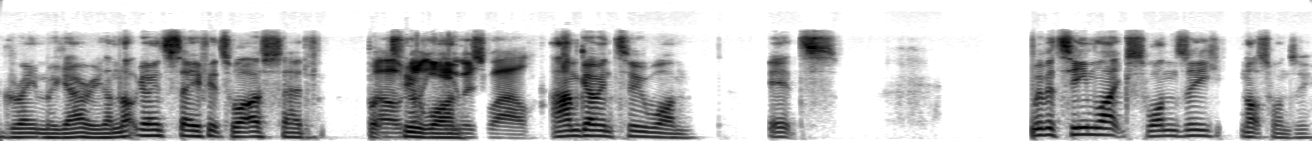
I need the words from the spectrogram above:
Graham McGarry. I'm not going to say if it's what I said, but oh, 2 not 1. you as well. I'm going 2 1. It's with a team like Swansea, not Swansea.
